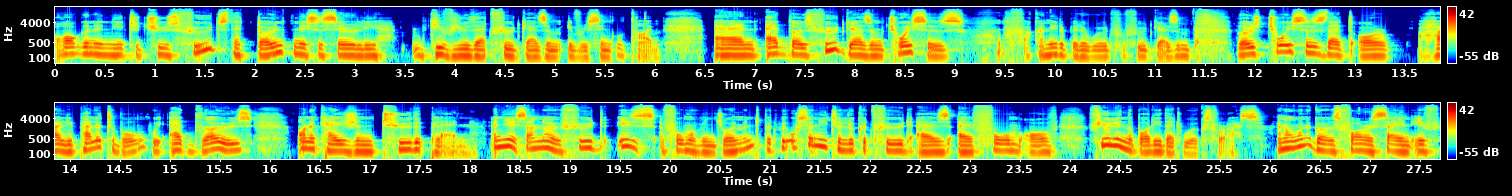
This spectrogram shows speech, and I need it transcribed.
are going to need to choose foods that don't necessarily give you that food gasm every single time. And add those food gasm choices. Fuck, I need a better word for food gasm. Those choices that are highly palatable, we add those on occasion to the plan. And yes, I know food is a form of enjoyment, but we also need to look at food as a form of fueling the body that works for us. And I want to go as far as saying if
